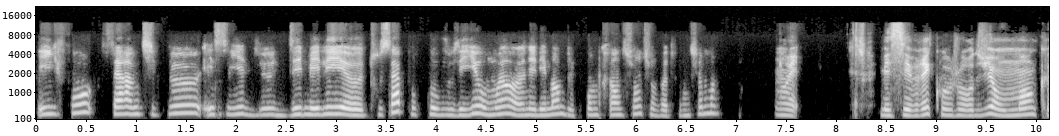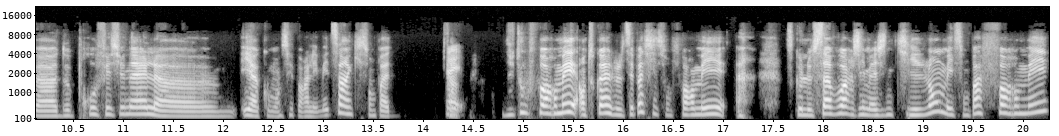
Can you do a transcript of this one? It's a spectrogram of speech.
Et il faut faire un petit peu, essayer de démêler euh, tout ça pour que vous ayez au moins un élément de compréhension sur votre fonctionnement. Oui. Mais c'est vrai qu'aujourd'hui, on manque euh, de professionnels, euh, et à commencer par les médecins, qui sont pas du tout formés. En tout cas, je ne sais pas s'ils sont formés, parce que le savoir, j'imagine qu'ils l'ont, mais ils sont pas formés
